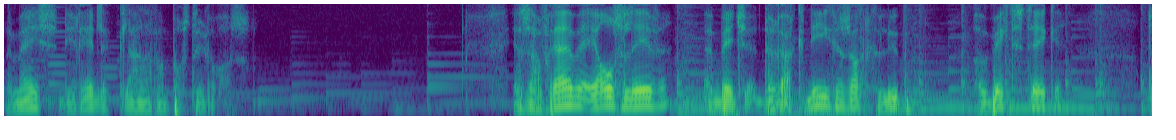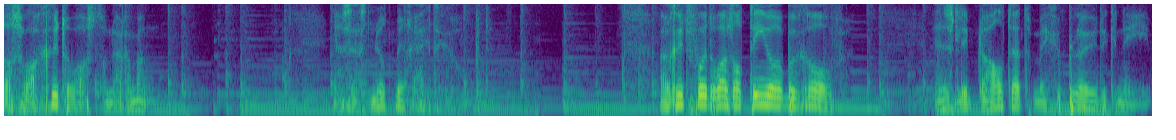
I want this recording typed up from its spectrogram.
Een mens die redelijk kleiner van postuur was. Je zou vrijwel in al zijn leven een beetje de raknie gezakt gelopen om weg te steken dat ze wat groter was dan haar man. En ze is niet meer recht gerookt. Maar Ruud was al tien jaar begraven en ze liep nog altijd met geplooide knieën.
